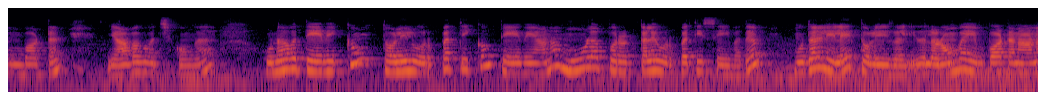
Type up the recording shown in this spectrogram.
இம்பார்ட்டன்ட் ஞாபகம் வச்சுக்கோங்க. உணவு தேவைக்கும் தொழில் உற்பத்திக்கும் தேவையான மூலப்பொருட்களை உற்பத்தி செய்வது முதல்நிலை தொழில்கள். இதில் ரொம்ப இம்பார்ட்டண்டான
